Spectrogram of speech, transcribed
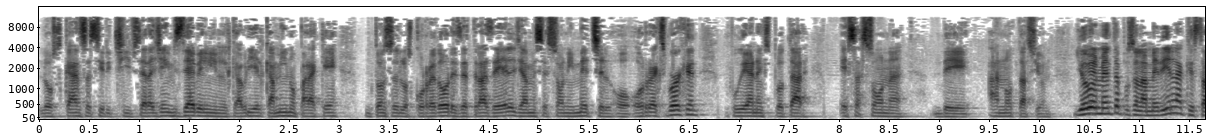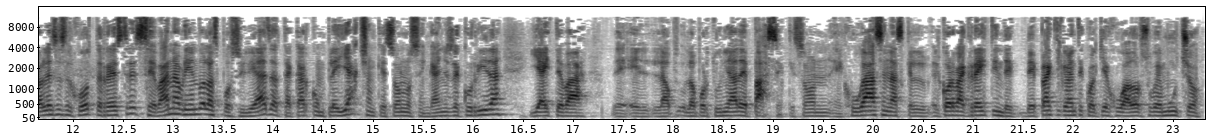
los Kansas City Chiefs. Era James Devlin el que abría el camino para que entonces los corredores detrás de él, llámese Sonny Mitchell o, o Rex Burkhead, pudieran explotar esa zona de anotación. Y obviamente, pues en la medida en la que estableces el juego terrestre, se van abriendo las posibilidades de atacar con play action, que son los engaños de corrida, y ahí te va eh, la, op- la oportunidad de pase, que son eh, jugadas en las que el, el rating de, de prácticamente cualquier jugador sube mucho,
